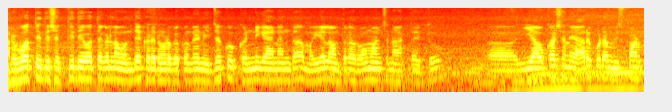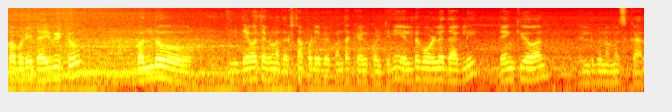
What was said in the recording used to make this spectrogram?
ಅರವತ್ತೈದು ಶಕ್ತಿ ದೇವತೆಗಳನ್ನ ಒಂದೇ ಕಡೆ ನೋಡಬೇಕು ಅಂದರೆ ನಿಜಕ್ಕೂ ಕಣ್ಣಿಗೆ ಆನಂದ, ಮೈಯೆಲ್ಲ ಒಂಥರ ರೋಮಾಂಚನ ಆಗ್ತಾಯಿತ್ತು ಈ ಅವಕಾಶನ ಯಾರು ಕೂಡ ಮಿಸ್ ಮಾಡ್ಕೋಬೇಡಿ. ದಯವಿಟ್ಟು ಬಂದು ಈ ದೇವತೆಗಳನ್ನ ದರ್ಶನ ಪಡಿಬೇಕು ಅಂತ ಕೇಳ್ಕೊಳ್ತೀನಿ. ಎಲ್ರಿಗೂ ಒಳ್ಳೆಯದಾಗಲಿ ಥ್ಯಾಂಕ್ ಯು ಆಲ್ ಎಲ್ರಿಗೂ ನಮಸ್ಕಾರ.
